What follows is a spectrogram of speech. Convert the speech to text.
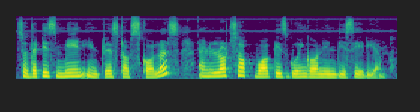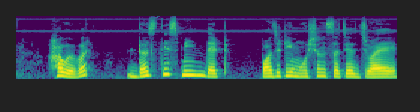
So, that is main interest of scholars and lots of work is going on in this area. However, does this mean that positive emotions such as joy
